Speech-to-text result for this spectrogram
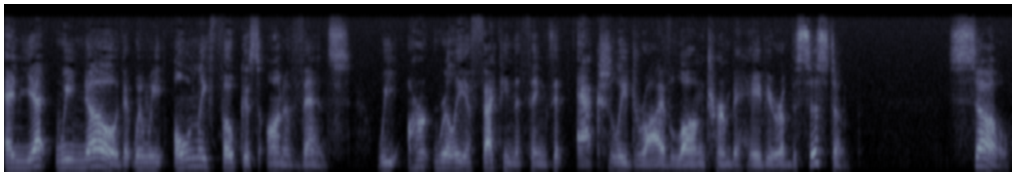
And yet we know that when we only focus on events, we aren't really affecting the things that actually drive long-term behavior of the system. So,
